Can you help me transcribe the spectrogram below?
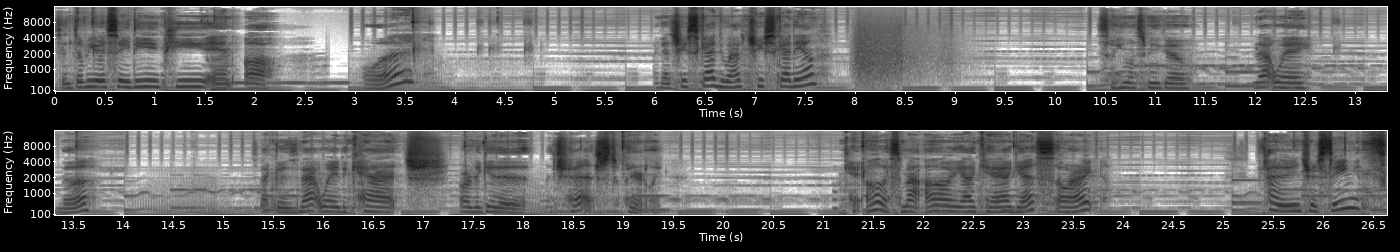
So WSAD, P, and uh. What? I gotta chase the guy. Do I have to chase the guy down? So he wants me to go that way. The. So that goes that way to catch or to get a, a chest, apparently. Okay, oh, that's a map. Oh, yeah, okay, I guess. Alright. Kind of interesting. It's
